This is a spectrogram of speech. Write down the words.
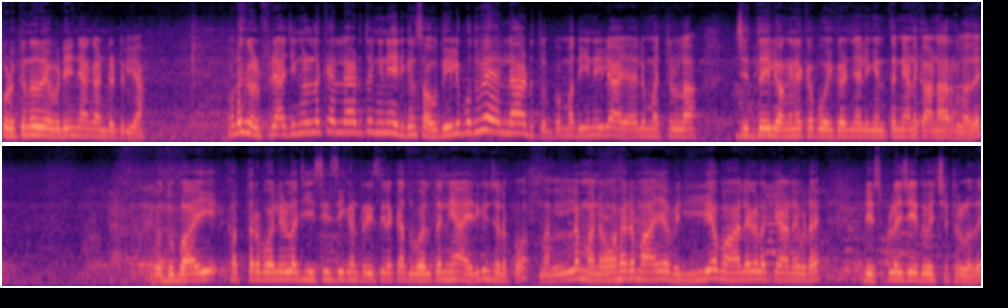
കൊടുക്കുന്നത് എവിടെയും ഞാൻ കണ്ടിട്ടില്ല. നമ്മുടെ ഗൾഫ് രാജ്യങ്ങളിലൊക്കെ എല്ലായിടത്തും എങ്ങനെയായിരിക്കും സൗദിയിൽ പൊതുവേ എല്ലായിടത്തും. ഇപ്പം മദീനയിലായാലും മറ്റുള്ള ജിദ്ദയിലും അങ്ങനെയൊക്കെ പോയി കഴിഞ്ഞാൽ ഇങ്ങനെ തന്നെയാണ് കാണാറുള്ളത്. ഇപ്പോൾ ദുബായ് ഖത്തർ പോലെയുള്ള ജി സി സി കൺട്രീസിലൊക്കെ അതുപോലെ തന്നെ ആയിരിക്കും ചിലപ്പോൾ നല്ല മനോഹരമായ വലിയ മാലകളൊക്കെയാണ് ഇവിടെ ഡിസ്പ്ലേ ചെയ്ത് വെച്ചിട്ടുള്ളത്.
